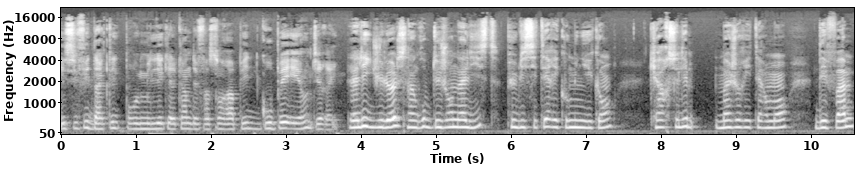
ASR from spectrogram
Il suffit d'un clic pour humilier quelqu'un de façon rapide, groupée et en direct. La Ligue du LOL, c'est un groupe de journalistes, publicitaires et communicants qui harcelent majoritairement des femmes.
